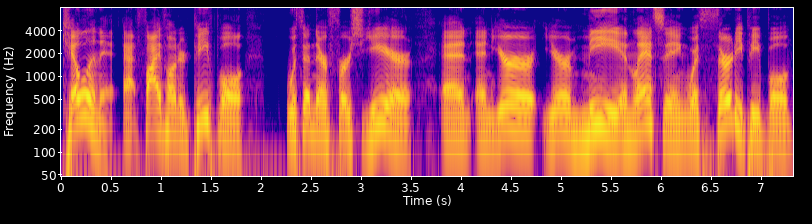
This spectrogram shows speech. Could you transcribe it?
killing it at 500 people within their first year. And, and you're, you're me in Lansing with 30 people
